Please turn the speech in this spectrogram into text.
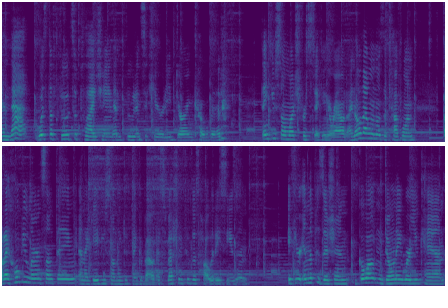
And that was the food supply chain and food insecurity during COVID. Thank you so much for sticking around. I know that one was a tough one, but I hope you learned something and I gave you something to think about, especially through this holiday season. If you're in the position, go out and donate where you can.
